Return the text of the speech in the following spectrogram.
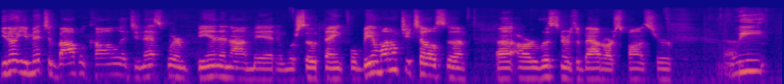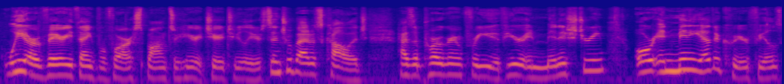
You know, you mentioned Bible College, and that's where Ben and I met, and we're so thankful. Ben, why don't you tell us, uh, uh, our listeners, about our sponsor? We we are very thankful for our sponsor here at Chair 2 Leaders. Central Baptist College has a program for you if you're in ministry or in many other career fields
